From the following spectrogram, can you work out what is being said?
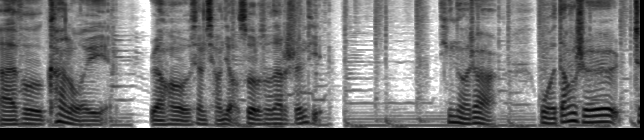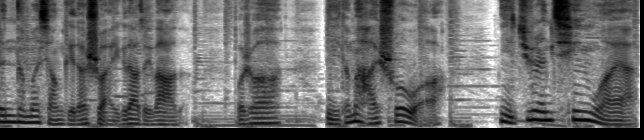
F 看了我一眼，然后向墙角缩了缩他的身体。听到这儿，我当时真他妈想给他甩一个大嘴巴子。我说：“你他妈还说我？你居然亲我呀！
